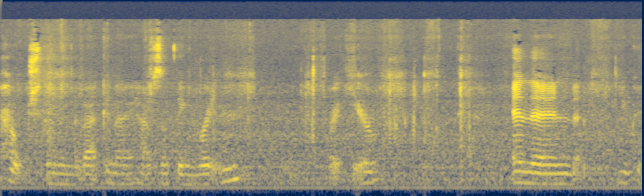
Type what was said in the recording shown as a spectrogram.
pouch thing in the back, and I have something written right here. And then you can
